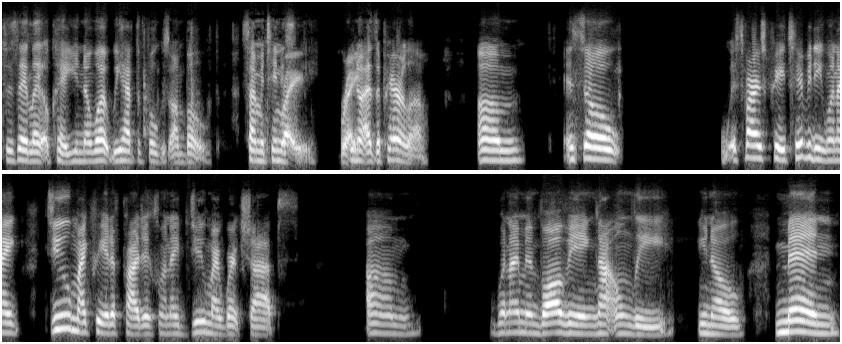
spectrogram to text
to say like okay you know what we have to focus on both simultaneously right, right. you know as a parallel um and so as far as creativity when i do my creative projects when i do my workshops um when i'm involving not only you know men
